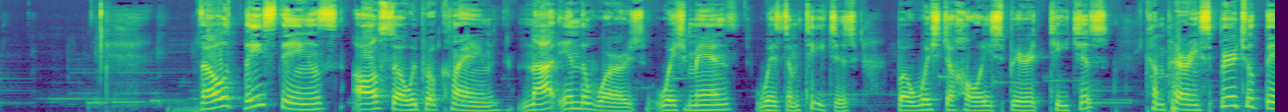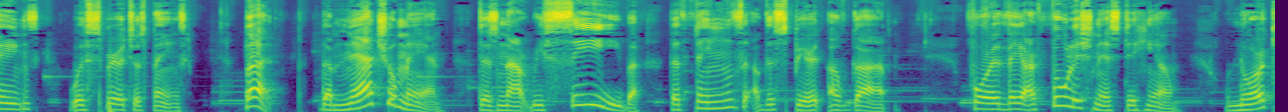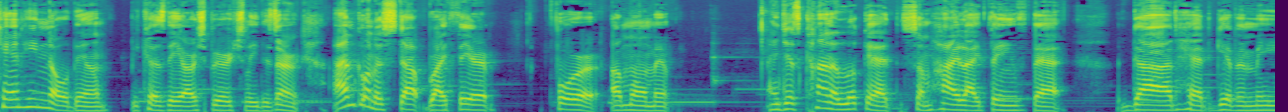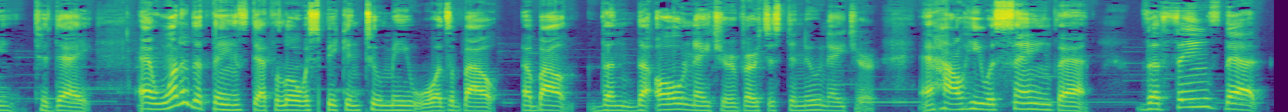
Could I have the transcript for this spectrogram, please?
Though these things also we proclaim, not in the words which man's wisdom teaches, but which the Holy Spirit teaches, comparing spiritual things with spiritual things. But the natural man does not receive the things of the Spirit of God, for they are foolishness to him, nor can he know them because they are spiritually discerned. I'm going to stop right there for a moment and just kind of look at some highlight things that God had given me today. And one of the things that the Lord was speaking to me was about about the the old nature versus the new nature and how he was saying that the things that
